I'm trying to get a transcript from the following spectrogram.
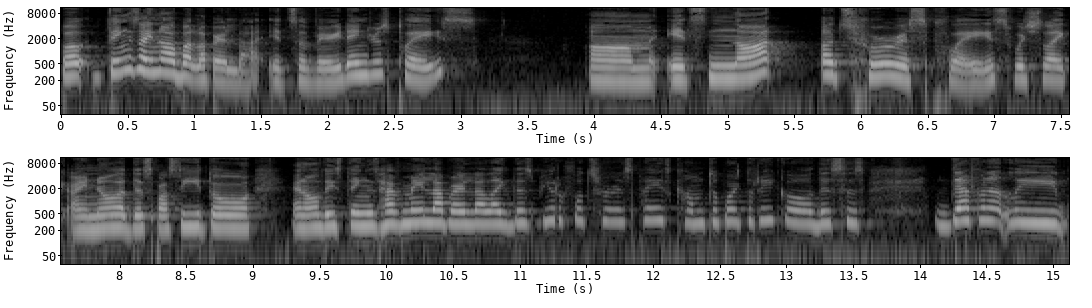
but things I know about La Perla, it's a very dangerous place. Um, it's not a tourist place, which like I know that Despacito and all these things have made La Perla like this beautiful tourist place. Come to Puerto Rico. This is definitely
